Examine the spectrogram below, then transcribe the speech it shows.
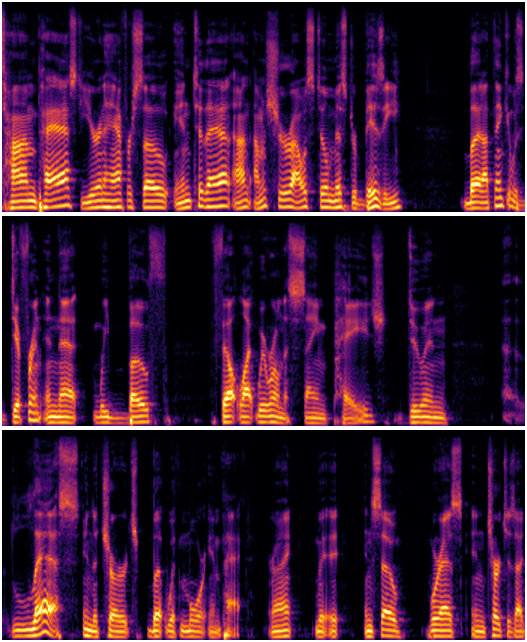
time passed, year and a half or so into that. I'm, I'm sure I was still Mister Busy, but I think it was different in that we both felt like we were on the same page, doing uh, less in the church, but with more impact, right? It, and so Whereas in churches I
